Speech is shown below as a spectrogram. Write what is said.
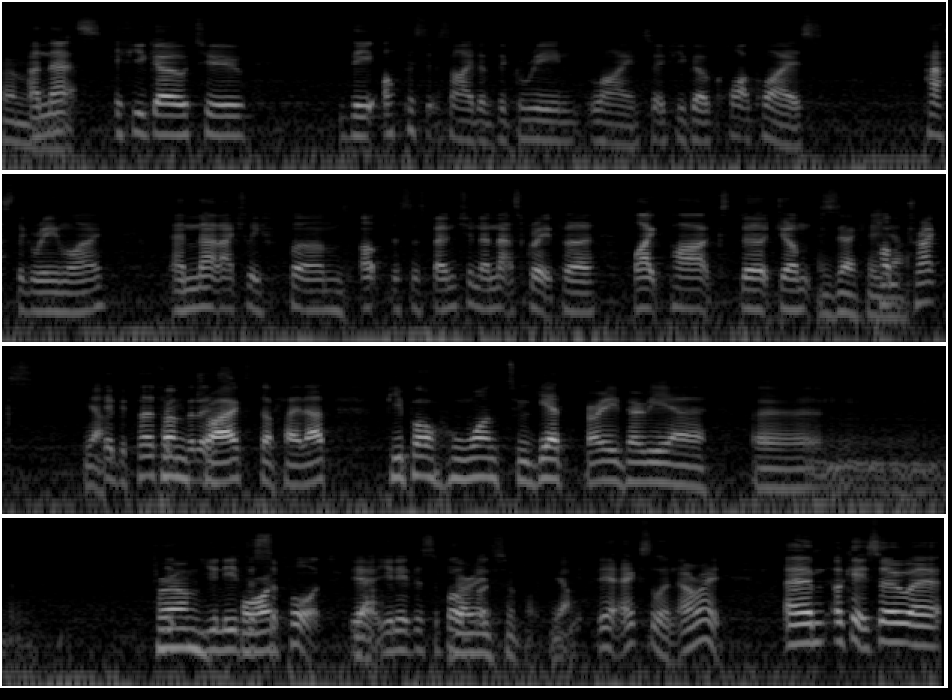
Firm mode, and yeah. that's if you go to the opposite side of the green line. So if you go clockwise past the green line, and that actually firms up the suspension, and that's great for bike parks, dirt jumps, Exactly, pump yeah. tracks. yeah It'd be perfect from for this. track stuff like that people who want to get very very uh, um, firm You, need the support. Yeah, Yeah. you need the support. very support yeah Yeah, excellent. All right. Um, okay, so uh,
